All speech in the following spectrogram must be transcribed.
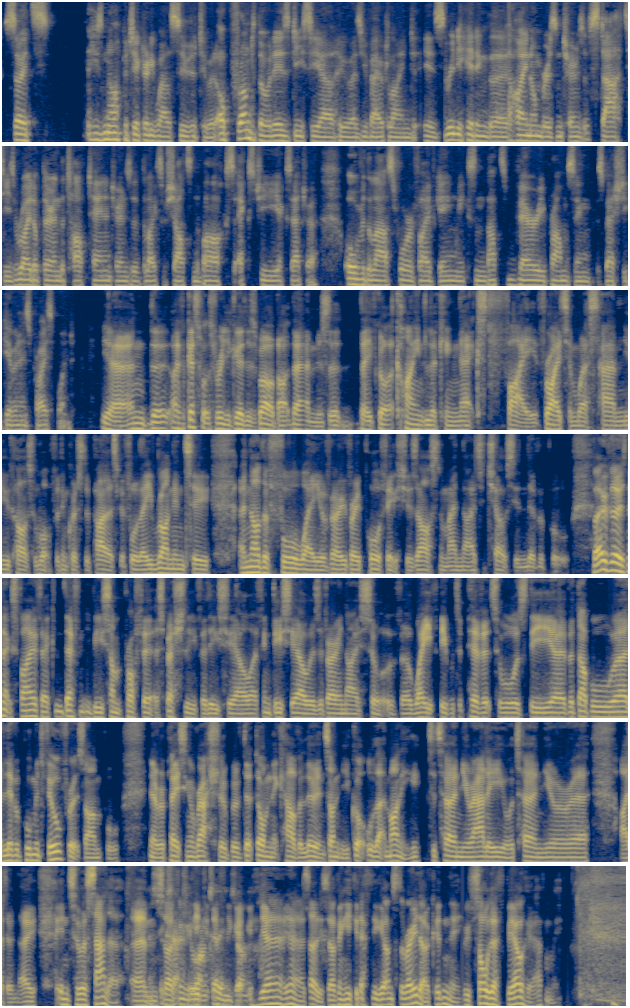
So it's he's not particularly well suited to it. Up front, though, it is DCL who, as you've outlined, is really hitting the high numbers in terms of stats. He's right up there in the top 10 in terms of the likes of shots in the box, XG, etc., over the last four or five game weeks. And that's very promising, especially given his price point. Yeah, and the, I guess what's really good as well about them is that they've got a kind looking next five Brighton, West Ham, Newcastle, Watford, and Crystal Palace before they run into another four way of very, very poor fixtures Arsenal, Man United, Chelsea, and Liverpool. But over those next five, there can definitely be some profit, especially for DCL. I think DCL is a very nice sort of uh, way for people to pivot towards the uh, the double uh, Liverpool midfield, for example. You know, replacing a Rashford with Dominic Calvert Lewin, suddenly you've got all that money to turn your Alli or turn your uh, I don't know, into a Salah. Um, so exactly I think he could definitely get, yeah, yeah, exactly. So I think he could definitely get onto the radar, couldn't he? We've sold FPL here, haven't we?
